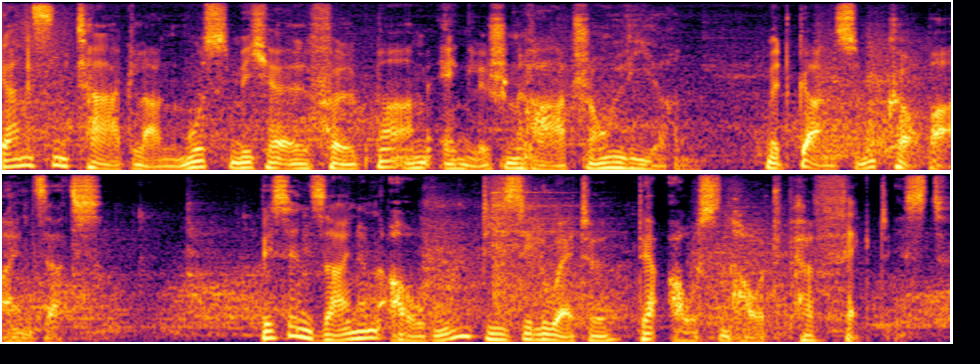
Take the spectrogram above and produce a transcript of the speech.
ganzen Tag lang muss Michael Völkner am englischen Rad jonglieren. Mit ganzem Körpereinsatz. Bis in seinen Augen die Silhouette der Außenhaut perfekt ist.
